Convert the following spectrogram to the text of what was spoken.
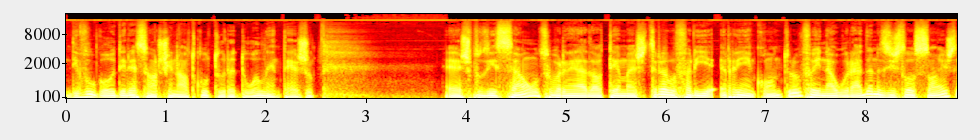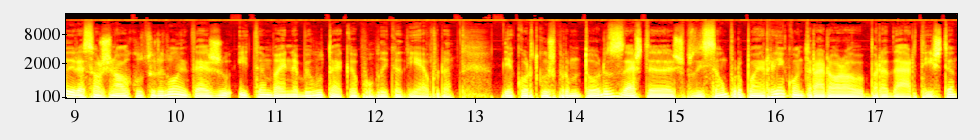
divulgou a Direção Regional de Cultura do Alentejo. A exposição, subordinada ao tema Estrela Faria Reencontro, foi inaugurada nas instalações da Direção Regional de Cultura do Alentejo e também na Biblioteca Pública de Évora. De acordo com os promotores, esta exposição propõe reencontrar a obra da artista,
